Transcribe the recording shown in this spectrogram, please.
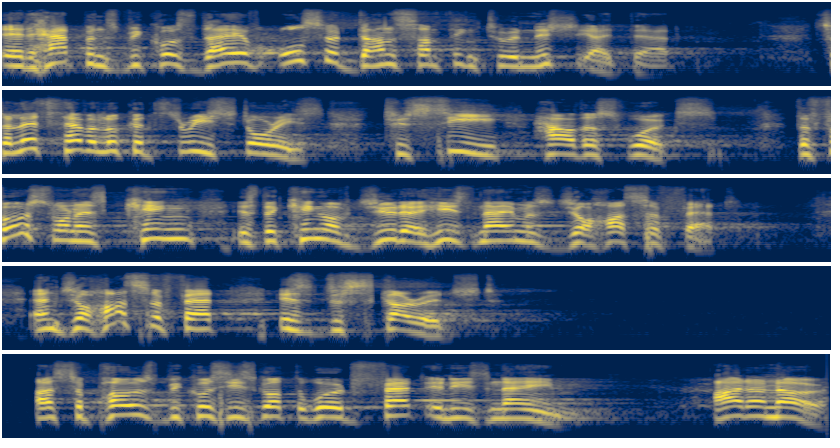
it happens because they have also done something to initiate that. So let's have a look at three stories to see how this works. The first one is king is the king of Judah. His name is Jehoshaphat. And Jehoshaphat is discouraged. I suppose because he's got the word fat in his name. I don't know.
